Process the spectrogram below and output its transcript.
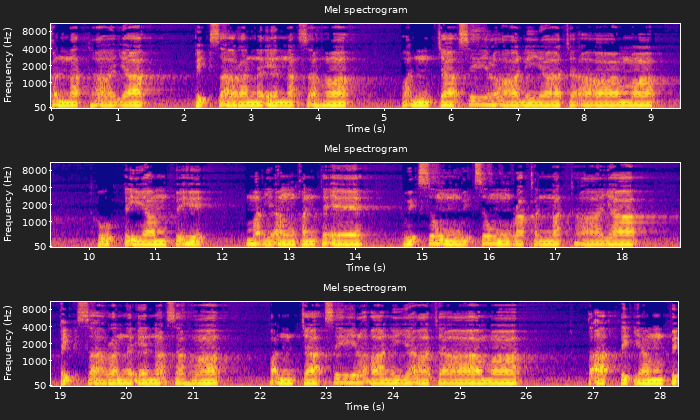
กนัทายะติสารเนนะสหะปัญจศีลานิยาจามะทุติยมปิมยังพันเตวิสุงวิสุงรักนัทายะ ติสารเนนะสหปัญจศีลานิยาจามะตติยัมปิ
